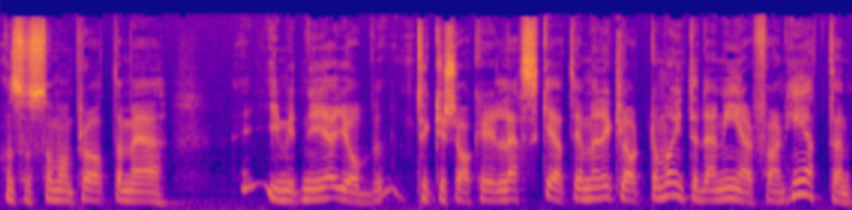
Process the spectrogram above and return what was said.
alltså som man pratar med i mitt nya jobb, tycker saker är läskiga. Ja, men det är klart, de har inte den erfarenheten.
